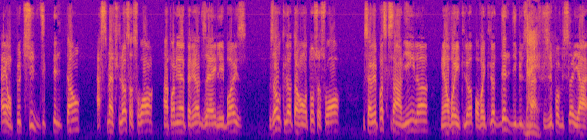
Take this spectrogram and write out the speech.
Hey, on peut-tu dicter le ton à ce match-là ce soir, en première période, dire hey, les boys, vous autres, là, Toronto, ce soir, vous savez pas ce qui s'en vient, là, mais on va être là, on va être là dès le début du ben, match. Je n'ai pas vu ça hier.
